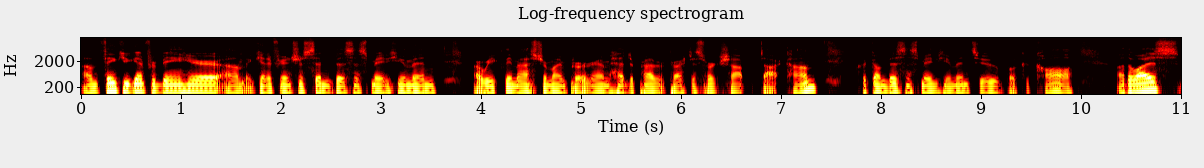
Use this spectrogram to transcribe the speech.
um, thank you again for being here. Um, again, if you're interested in Business Made Human, our weekly mastermind program, head to privatepracticeworkshop.com. Click on Business Made Human to book a call. Otherwise,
